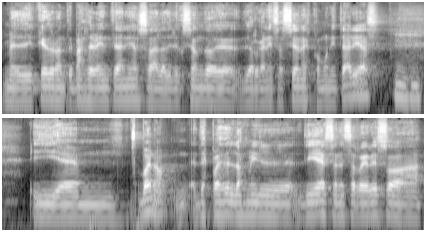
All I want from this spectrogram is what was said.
me dediqué durante más de 20 años a la dirección de, organizaciones comunitarias. Y em, bueno, después del 2010, en ese regreso a,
